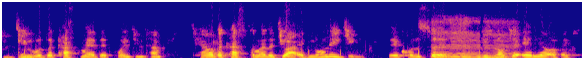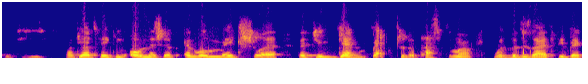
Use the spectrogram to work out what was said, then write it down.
to deal with the customer at that point in time, tell the customer that you are acknowledging their concern. Mm. It is not your area of expertise, but you are taking ownership and will make sure that you get back to the customer with the desired feedback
